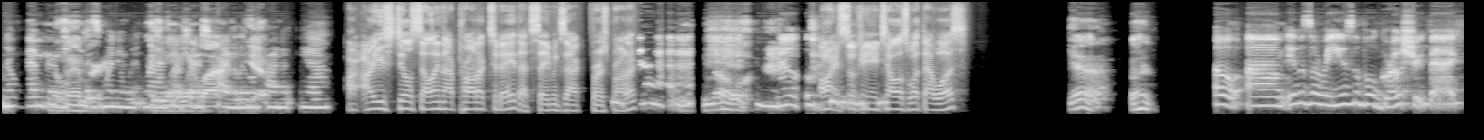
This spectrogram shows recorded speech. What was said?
November, November is when it went live. Our first live. private label yeah. product. Yeah. Are, are, you still selling that product today? That same exact first product? Yeah. No. No. All right. So can you tell us what that was? Yeah. Go ahead. Oh, um, it was a reusable grocery bag.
